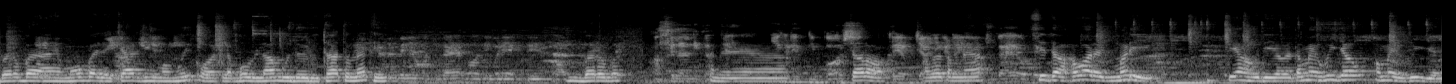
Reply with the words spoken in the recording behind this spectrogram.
બરોબર, અહીંયા મોબાઈલ ચાર્જિંગમાં મૂક્યો, એટલે બહુ લાંબુ દોડ્યું થતું નથી. બરોબર. અને, ચાલો, હવે તમને સીધા સવારે જ મળી. ત્યાં સુધી હવે તમે સુઈ જાઓ, અમે સુઈ જાય.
